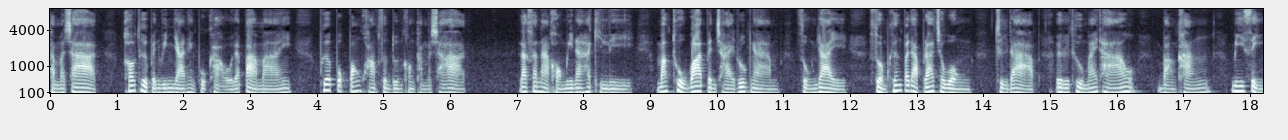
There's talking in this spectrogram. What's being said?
ธรรมชาติ เขาถือเป็นวิญญาณแห่งภูเขาและป่าไม้ เพื่อปกป้องความสมดุลของธรรมชาติ ลักษณะของมีนาฮาคิรี มักถูกวาดเป็นชายรูปงาม สูงใหญ่ สวมเครื่องประดับราชวงศ์ ถือดาบ หรือถือไม้เท้า บางครั้ง มีสิง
